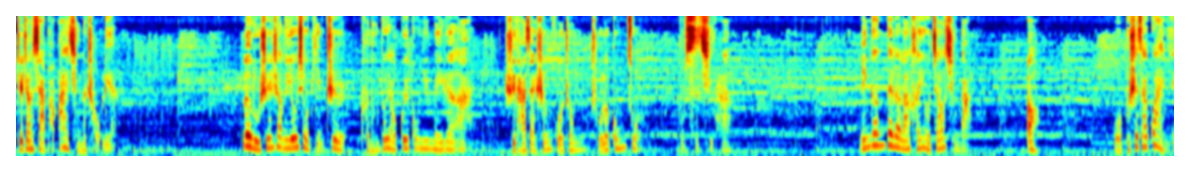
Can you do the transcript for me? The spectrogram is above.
这张吓跑爱情的丑脸。”勒鲁身上的优秀品质，可能都要归功于没人爱，是他在生活中除了工作，不思其他。您跟贝勒兰很有交情吧？哦，我不是在怪您。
